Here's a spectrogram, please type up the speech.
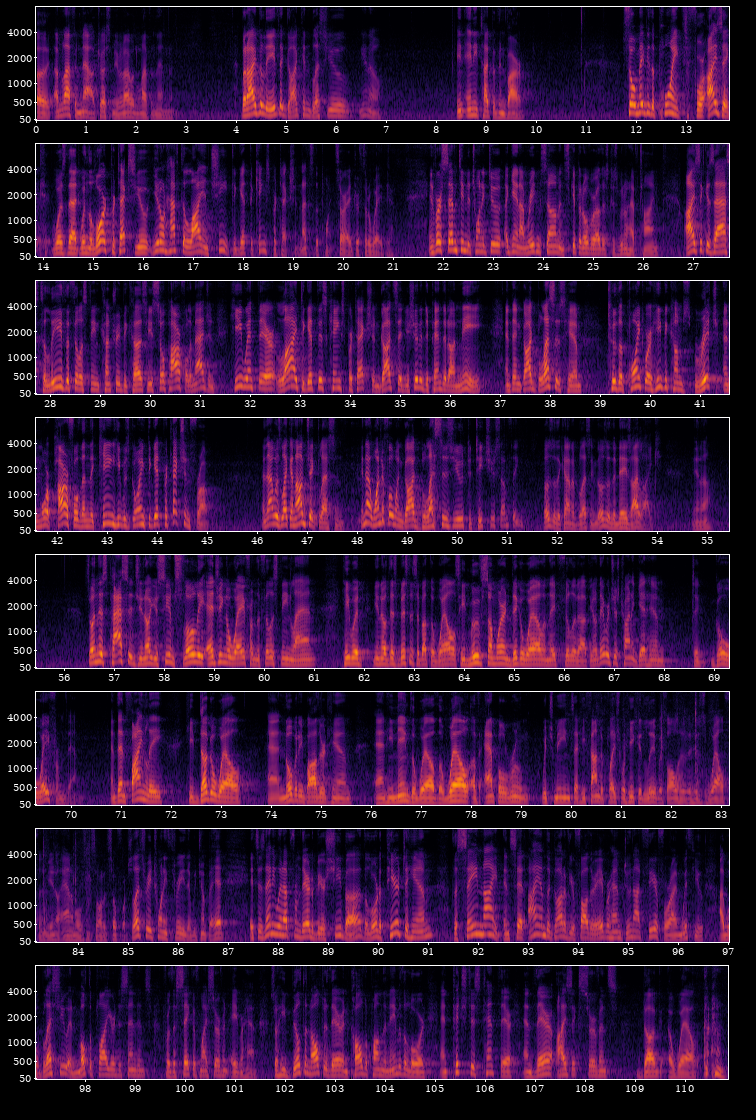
uh, I'm laughing now, trust me, but I wasn't laughing then. But I believe that God can bless you, you know, in any type of environment. So maybe the point for Isaac was that when the Lord protects you, you don't have to lie and cheat to get the king's protection. That's the point. Sorry, I drifted away there. In verse 17 to 22, again, I'm reading some and skipping over others because we don't have time. Isaac is asked to leave the Philistine country because he's so powerful. Imagine, he went there, lied to get this king's protection. God said, you should have depended on me. And then God blesses him to the point where he becomes rich and more powerful than the king he was going to get protection from. And that was like an object lesson. Isn't that wonderful when God blesses you to teach you something? Those are the kind of blessings, those are the days I like. You know? So in this passage, you, know, you see him slowly edging away from the Philistine land. He would, you know, this business about the wells, he'd move somewhere and dig a well and they'd fill it up. You know, they were just trying to get him to go away from them. And then finally, he dug a well and nobody bothered him and he named the well the well of ample room which means that he found a place where he could live with all of his wealth and you know, animals and so on and so forth. So let's read 23, that we jump ahead. It says, then he went up from there to Beersheba. The Lord appeared to him the same night and said, I am the God of your father Abraham. Do not fear, for I am with you. I will bless you and multiply your descendants for the sake of my servant Abraham. So he built an altar there and called upon the name of the Lord and pitched his tent there, and there Isaac's servants dug a well.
